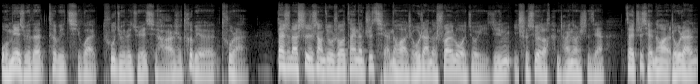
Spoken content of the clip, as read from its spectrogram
我们也觉得特别奇怪，突厥的崛起好像是特别突然，但是呢，事实上就是说，在那之前的话，柔然的衰落就已经持续了很长一段时间。在之前的话，柔然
